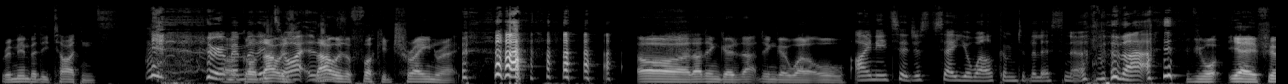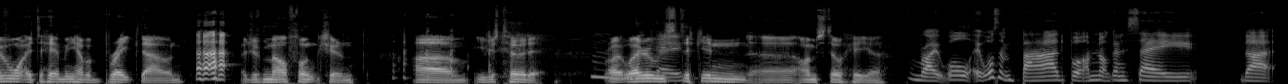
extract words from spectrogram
Remember the Titans. Remember oh god, the that was Titans. that was a fucking train wreck. Oh, that didn't go that didn't go well at all. I need to just say you're welcome to the listener for that. If you want, yeah, if you ever wanted to hear me have a breakdown or just malfunction, um, you just heard it. Right, where are we sticking? Uh, I'm still here. right. Well, it wasn't bad, but I'm not going to say that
